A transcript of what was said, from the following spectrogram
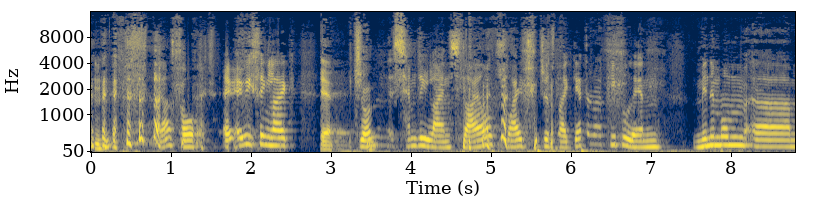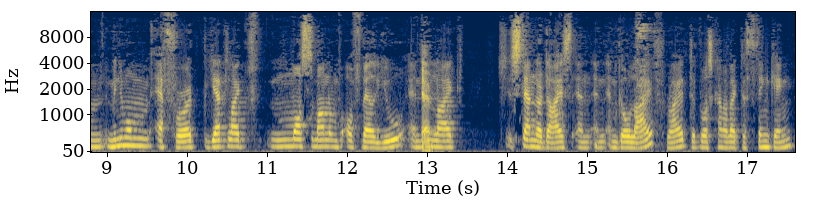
Mm-hmm. yeah, so everything like yeah. German assembly line style. try to just like get the right people in, minimum um, minimum effort, get like most amount of, of value, and then like standardize and, and and go live, right? That was kind of like the thinking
